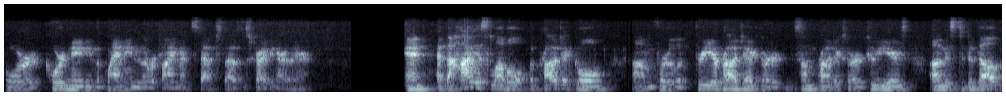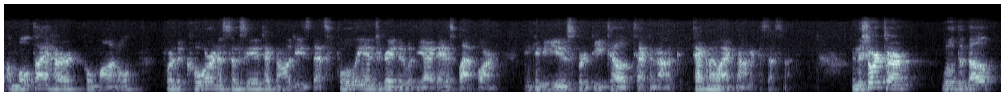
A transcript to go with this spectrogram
for coordinating the planning and the refinement steps that I was describing earlier. And at the highest level, the project goal um, for a three-year project or some projects are two years um, is to develop a multi-hierarchical model for the core and associated technologies that's fully integrated with the IDAES platform and can be used for detailed techno-economic assessment. In the short term, we'll develop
